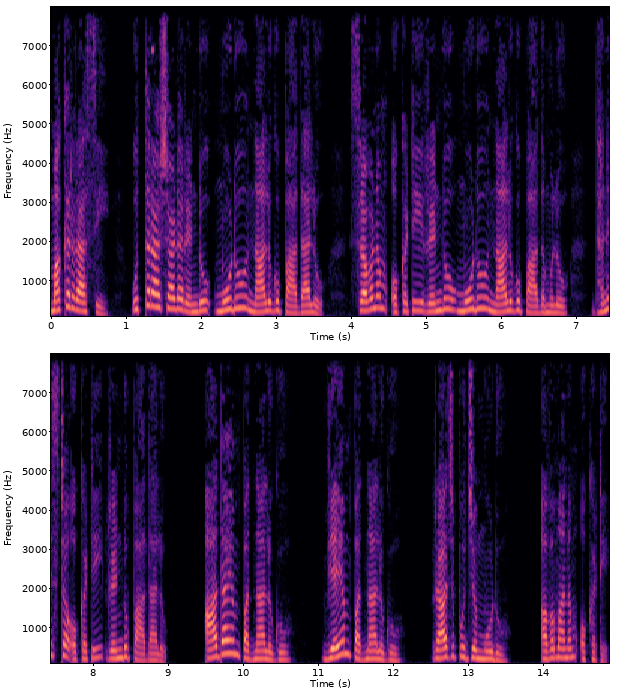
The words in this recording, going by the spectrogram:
మకర రాశి ఉత్తరాషాఢ రెండు మూడు నాలుగు పాదాలు శ్రవణం ఒకటి రెండు మూడు నాలుగు పాదములు ధనిష్ట ఒకటి రెండు పాదాలు. ఆదాయం పద్నాలుగు వ్యయం పద్నాలుగు రాజపూజ్యం మూడు అవమానం ఒకటి.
